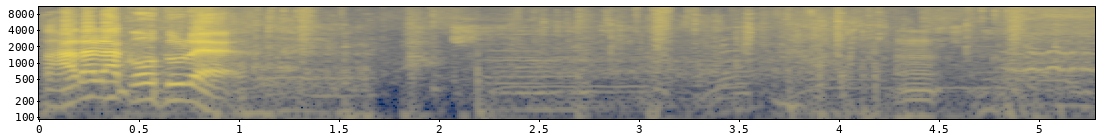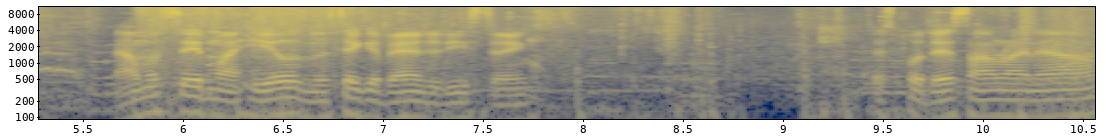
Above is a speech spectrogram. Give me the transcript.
How did I go through that? Mm. I'm gonna save my heals and let's take advantage of these things. Let's put this on right now.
